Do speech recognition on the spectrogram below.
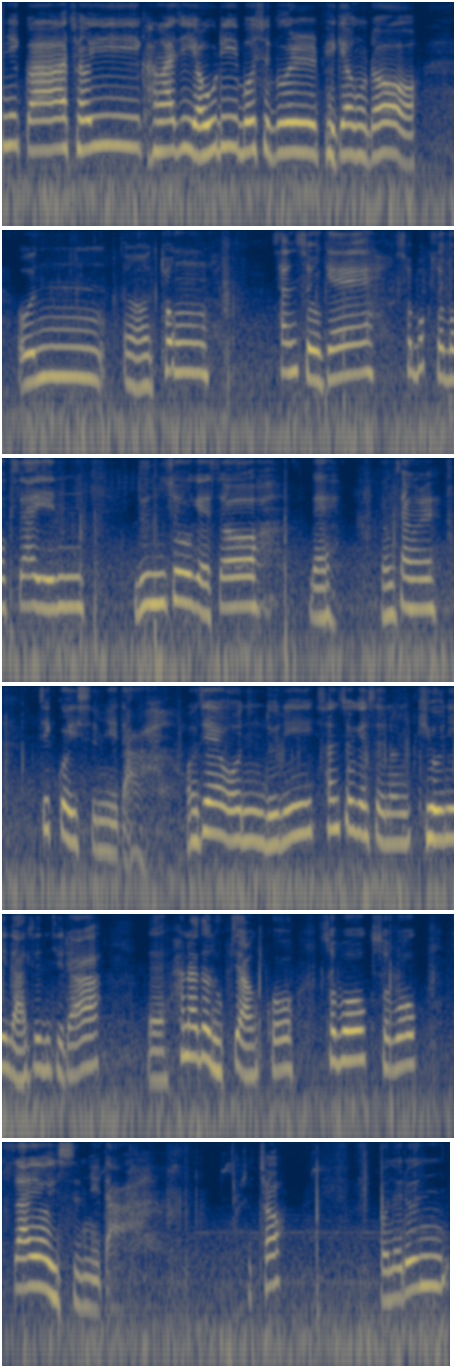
그러니까 저희 강아지 여우리 모습을 배경으로 온 어, 통 산 속에 소복소복 쌓인 눈 속에서 네 영상을 찍고 있습니다. 어제 온 눈이 산 속에서는 기온이 낮은지라 네, 하나도 녹지 않고 소복소복 쌓여 있습니다. 그렇죠? 오늘은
